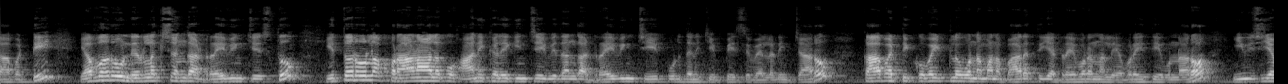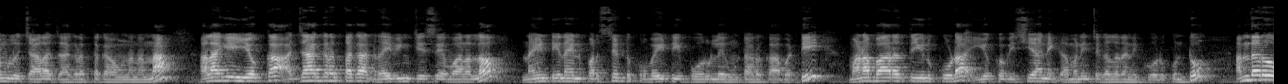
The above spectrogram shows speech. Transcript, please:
కాబట్టి ఎవరు నిర్లక్ష్యంగా డ్రైవింగ్ చేస్తూ ఇతరుల ప్రాణాలకు హాని కలిగించే విధంగా డ్రైవింగ్ చేయకూడదని చెప్పేసి వెల్లడించారు కాబట్టి కువైట్లో ఉన్న మన భారతీయ డ్రైవర్ అన్నలు ఎవరైతే ఉన్నారో ఈ విషయంలో చాలా జాగ్రత్తగా ఉండనన్న. అలాగే ఈ యొక్క అజాగ్రత్తగా డ్రైవింగ్ చేసే వాళ్ళలో నైన్టీ నైన్ పర్సెంట్ కువైటీ పౌరులే ఉంటారు కాబట్టి మన భారతీయులు కూడా ఈ యొక్క విషయాన్ని గమనించగలరని కోరుకుంటూ అందరూ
